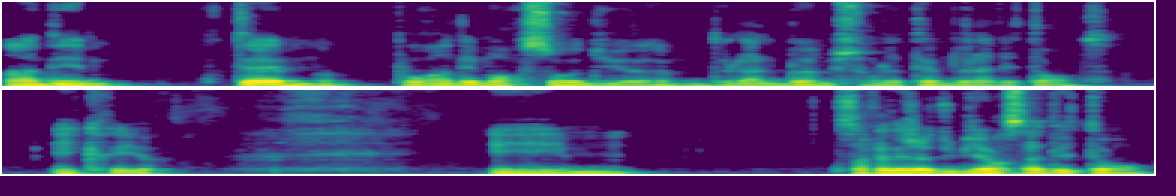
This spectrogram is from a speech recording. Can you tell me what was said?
un, des thèmes pour un des morceaux du, euh, de l'album sur le thème de la détente, écrire. Et ça fait déjà du bien, ça détend,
